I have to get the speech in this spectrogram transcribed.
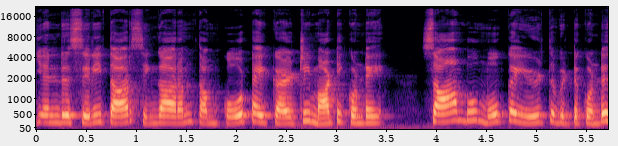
என்று சிரித்தார் சிங்காரம் தம் கோட்டை கழற்றி மாட்டிக்கொண்டே. சாம்பு மூக்கை இழுத்து விட்டுக்கொண்டு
